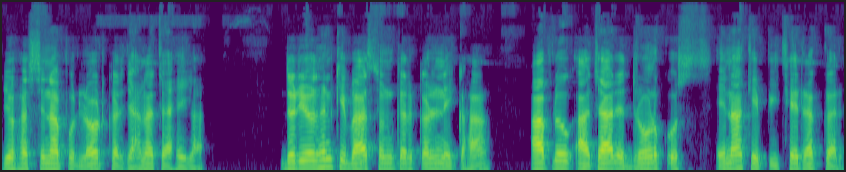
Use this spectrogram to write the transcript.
जो हस्तिनापुर लौट कर जाना चाहेगा? दुर्योधन की बात सुनकर कर्ण ने कहा, आप लोग आचार्य द्रोण को सेना के पीछे रखकर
